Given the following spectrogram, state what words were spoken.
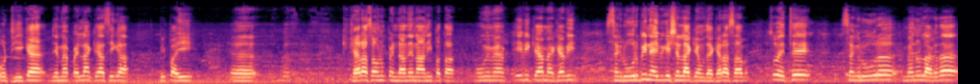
ਉਹ ਠੀਕ ਹੈ। ਜੇ ਮੈਂ ਪਹਿਲਾਂ ਕਿਹਾ ਸੀਗਾ ਵੀ ਭਾਈ ਅ, ਖੈਰਾ ਸਾਹਿਬ ਨੂੰ ਪਿੰਡਾਂ ਦੇ ਨਾਂ ਨਹੀਂ ਪਤਾ ਉਵੇਂ ਮੈਂ ਇਹ ਵੀ ਕਿਹਾ। ਮੈਂ ਕਿਹਾ ਵੀ ਸੰਗਰੂਰ ਵੀ ਨੈਵੀਗੇਸ਼ਨ ਲਾ ਕੇ ਆਉਂਦਾ ਖਹਿਰਾ ਸਾਹਿਬ। ਸੋ ਇੱਥੇ ਸੰਗਰੂਰ ਮੈਨੂੰ ਲੱਗਦਾ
